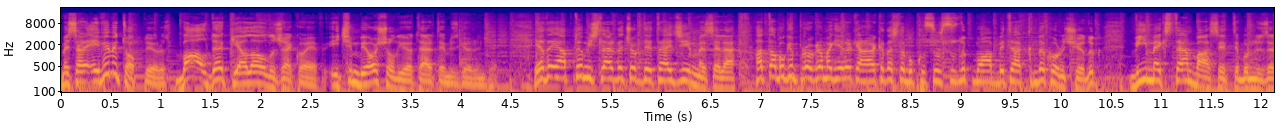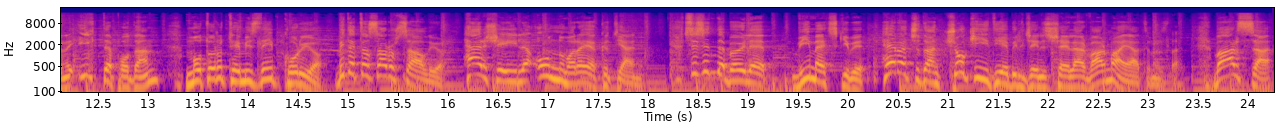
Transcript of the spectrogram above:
Mesela evi mi topluyoruz? Bal dök yala olacak o ev. İçim bir hoş oluyor tertemiz görünce. Ya da yaptığım işlerde çok detaycıyım mesela. Hatta bugün programa gelirken arkadaşla bu kusursuzluk muhabbeti hakkında konuşuyorduk. VMAX'ten bahsetti bunun üzerine. İlk depodan motoru temizleyip koruyor. Bir de tasarruf sağlıyor. Her şeyiyle 10 numara yakıt yani. Sizin de böyle VMAX gibi her açıdan çok iyi diyebileceğiniz şeyler var mı hayatınızda? Varsa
